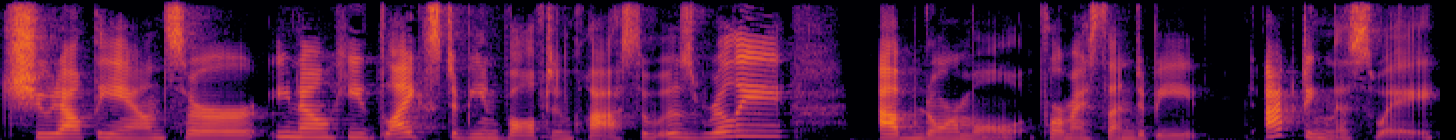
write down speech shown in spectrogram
shoot out the answer. You know he likes to be involved in class. So it was really abnormal for my son to be acting this way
